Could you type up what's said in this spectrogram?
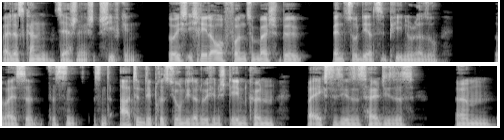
Weil das kann sehr schnell sch- schiefgehen. So, ich, ich rede auch von zum Beispiel Benzodiazepin oder so. So, weißt du, das sind, das sind Atemdepressionen, die dadurch entstehen können. Bei Ecstasy ist es halt dieses ähm,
